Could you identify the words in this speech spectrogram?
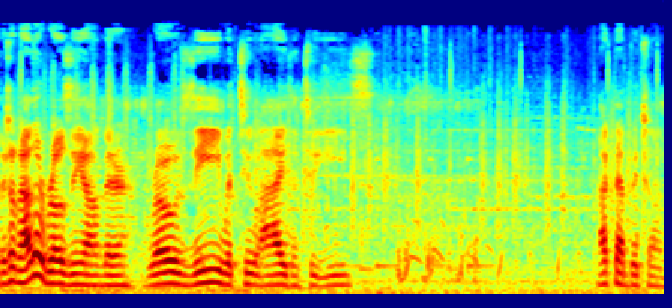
There's another Rosie on there. Rosie with two I's and two E's. Knock that bitch on.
